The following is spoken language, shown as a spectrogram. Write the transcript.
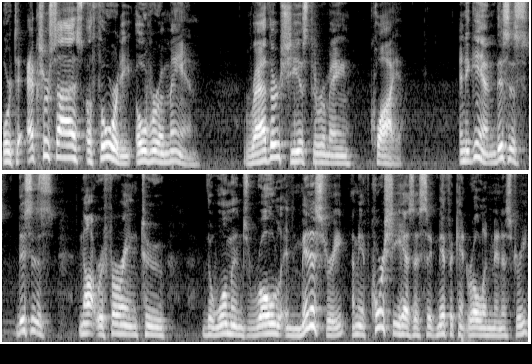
or to exercise authority over a man. Rather, she is to remain quiet. And again, this is this is not referring to the woman's role in ministry. I mean, of course, she has a significant role in ministry,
